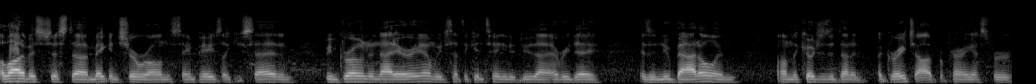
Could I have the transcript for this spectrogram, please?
a lot of it's just uh, making sure we're all on the same page, like you said. And we've grown in that area, and we just have to continue to do that every day. Is a new battle, and um, the coaches have done a, a great job preparing us for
